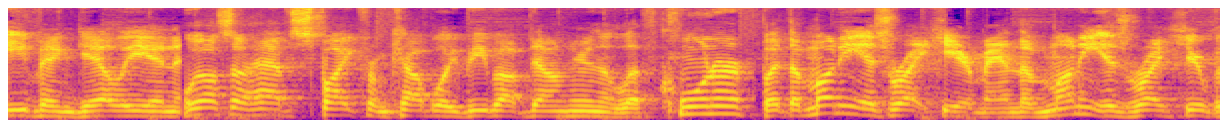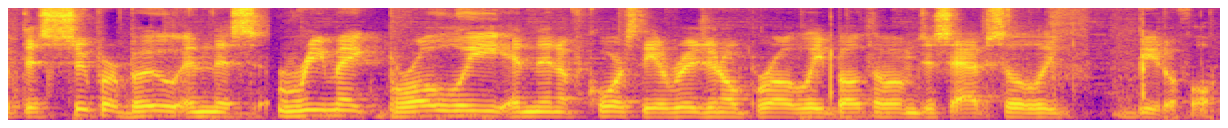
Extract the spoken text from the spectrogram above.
Evangelion. We also have Spike from Cowboy Bebop down here in the left corner. But the money is right here, man. The money is right here with this Super Boo and this remake Broly. And then, of course, the original Broly. Both of them just absolutely beautiful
